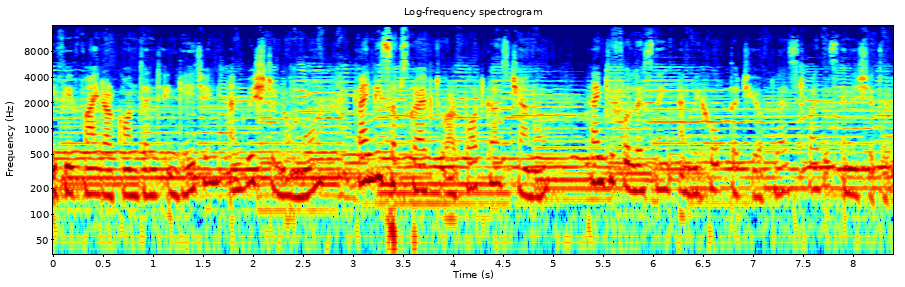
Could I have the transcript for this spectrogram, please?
If you find our content engaging and wish to know more, kindly subscribe to our podcast channel. Thank you for listening and we hope that you are blessed by this initiative.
